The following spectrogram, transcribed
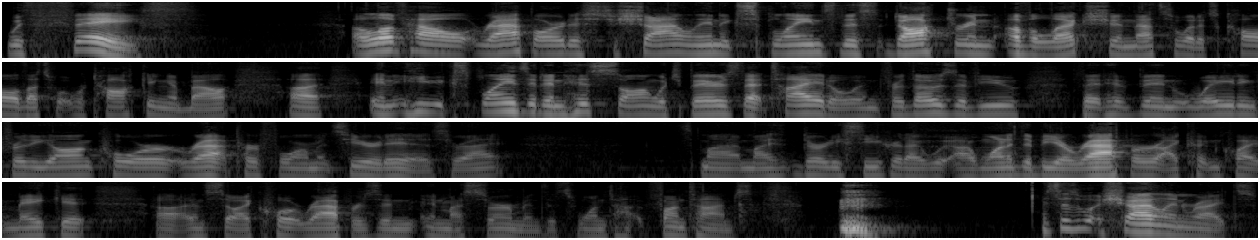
with faith. I love how rap artist Shai Linne explains this doctrine of election. That's what it's called. That's what we're talking about. Uh, and he explains it in his song, which bears that title. And for those of you that have been waiting for the encore rap performance, here it is, right? It's my, my dirty secret. I, w- I wanted to be a rapper. I couldn't quite make it. Uh, and so I quote rappers in, in my sermons. It's one t- fun times. this is what Shai Linne writes.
